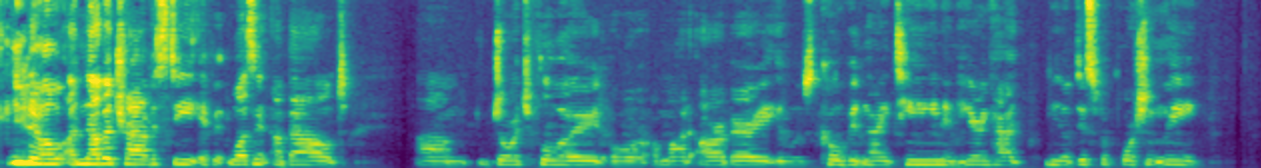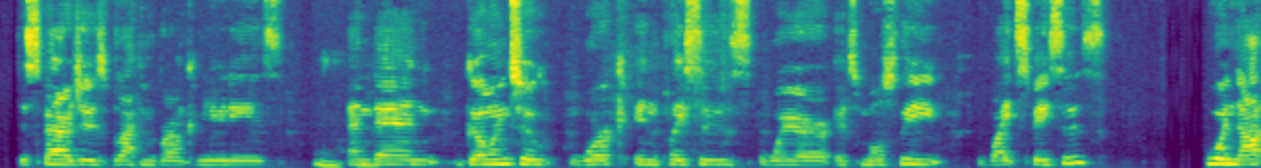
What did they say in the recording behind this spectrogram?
you know, another travesty. If it wasn't about um, George Floyd or Ahmaud Arbery, it was COVID 19 and hearing how, you know, disproportionately disparages black and brown communities. And then going to work in places where it's mostly white spaces who are not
